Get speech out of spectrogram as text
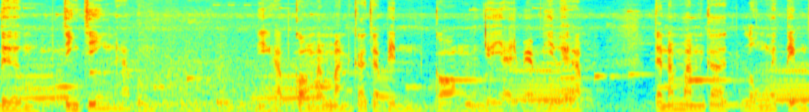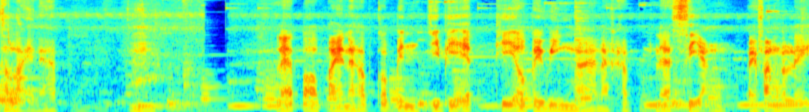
เดิมจริงๆนะครับผมนี่ครับกองน้ำมันก็จะเป็นกองใหญ่ ๆ แบบนี้เลยครับ แต่น้ำมันก็ลงไม่เต็มเท่าไหร่นะครับและต่อไปนะครับก็เป็น GPS ที่เอาไปวิ่งมานะครับ และเสียงไปฟังกันเลย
